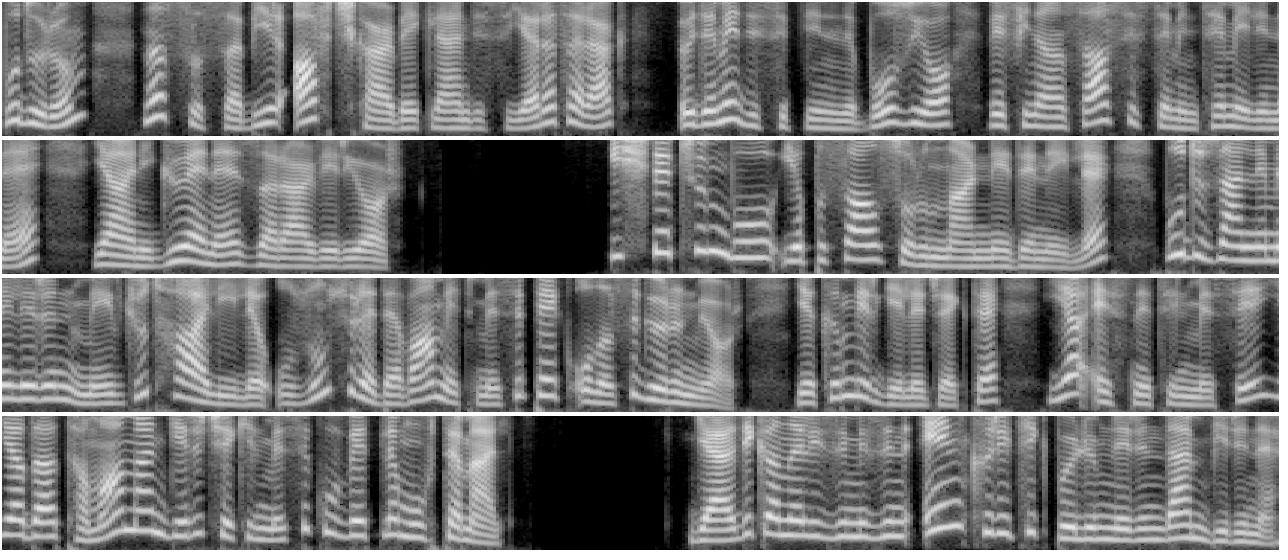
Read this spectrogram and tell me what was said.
Bu durum, nasılsa bir af çıkar beklentisi yaratarak ödeme disiplinini bozuyor ve finansal sistemin temeline, yani güvene zarar veriyor. İşte tüm bu yapısal sorunlar nedeniyle bu düzenlemelerin mevcut haliyle uzun süre devam etmesi pek olası görünmüyor. Yakın bir gelecekte ya esnetilmesi ya da tamamen geri çekilmesi kuvvetle muhtemel. Geldik analizimizin en kritik bölümlerinden birine.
